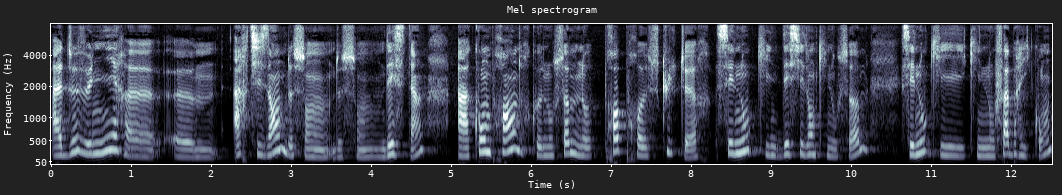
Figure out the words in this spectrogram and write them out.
à devenir euh, euh, artisan de son, de son destin, à comprendre que nous sommes nos propres sculpteurs. C'est nous qui décidons qui nous sommes, c'est nous qui, qui, nous fabriquons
